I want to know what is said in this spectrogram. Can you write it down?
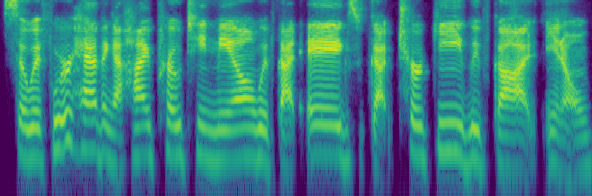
So if we're having a high protein meal, we've got eggs, we've got turkey, we've got, you know,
